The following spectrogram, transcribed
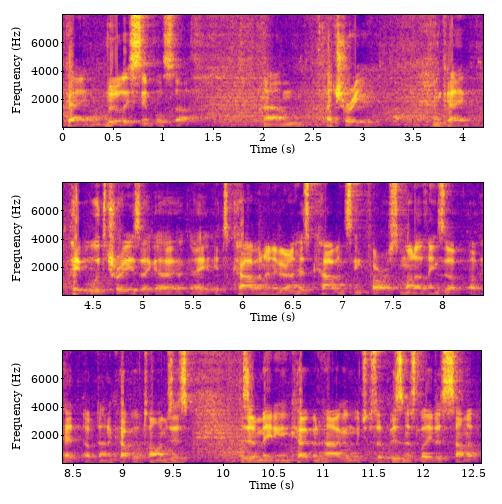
Okay, really simple stuff. Um, a tree. Okay, people with trees, they go, okay, it's carbon, and everyone has carbon sink forests. And one of the things I've, I've, had, I've done a couple of times is, is at a meeting in Copenhagen, which was a business leaders summit,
